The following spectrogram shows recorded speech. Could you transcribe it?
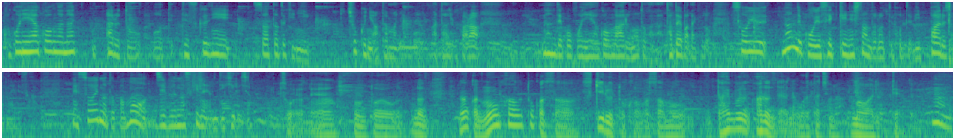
ここにエアコンがなあるとデスクに座った時に直に頭にこう当たるからなんでここにエアコンがあるのとか例えばだけどそういうなんでこういう設計にしたんだろうっていうホテルいっぱいあるじゃないですか。でそういうのとかも自分の好きなようにできるじゃん。そうよね本当よななんかノウハウとかさスキルとかはさもうだいぶあるんだよね俺たちの周りってうん。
